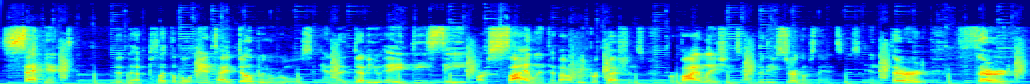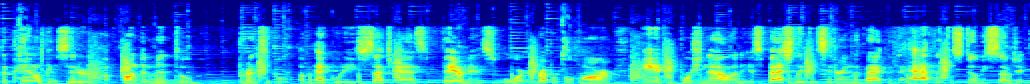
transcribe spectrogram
Second, that the applicable anti doping rules and the WADC are silent about repercussions for violations under these circumstances. And third, third, the panel considered a fundamental principle of equity such as fairness or irreparable harm and proportionality, especially considering the fact that the athlete will still be subject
